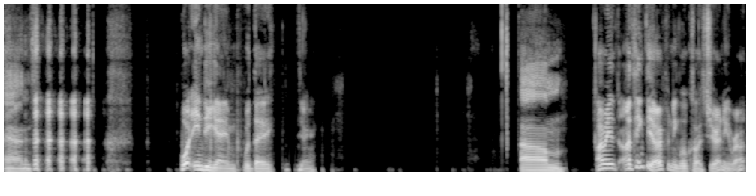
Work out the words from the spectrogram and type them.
and what indie game would they? You know? um, I mean, I think the opening looks like Journey, right?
